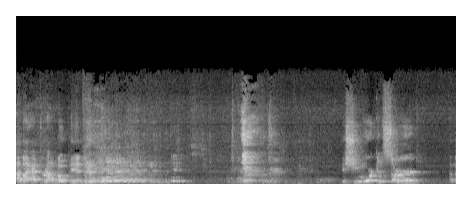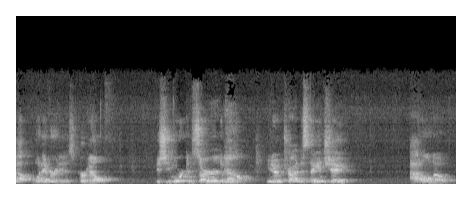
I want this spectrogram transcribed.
I might have to ride a moped. is she more concerned about whatever it is, her health? Is she more concerned about, you know, trying to stay in shape? I don't know.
